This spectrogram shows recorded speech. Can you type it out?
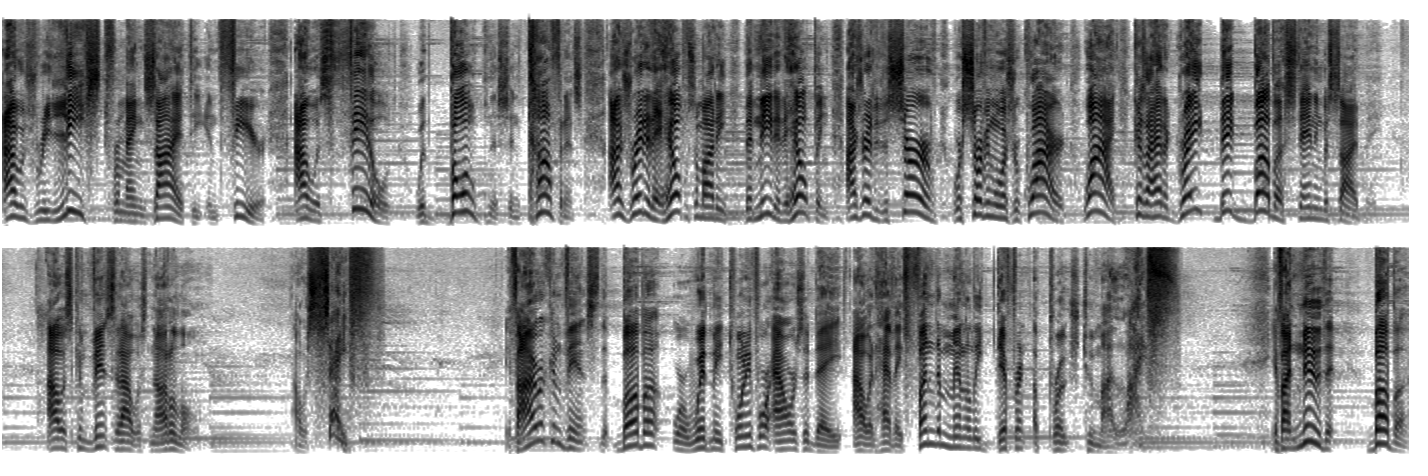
I was released from anxiety and fear. I was filled with boldness and confidence. I was ready to help somebody that needed helping. I was ready to serve where serving was required. Why? Because I had a great big Bubba standing beside me. I was convinced that I was not alone. I was safe. If I were convinced that Bubba were with me 24 hours a day, I would have a fundamentally different approach to my life. If I knew that Bubba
